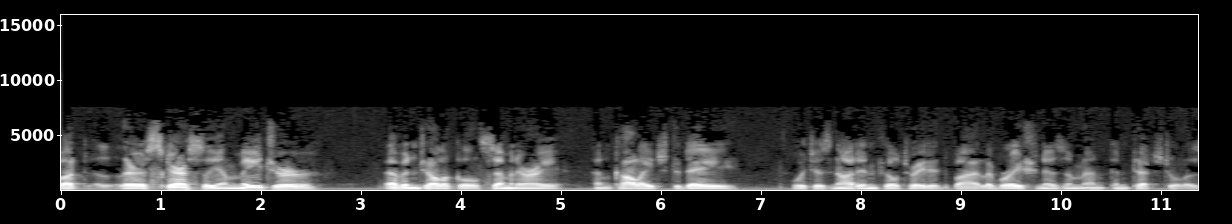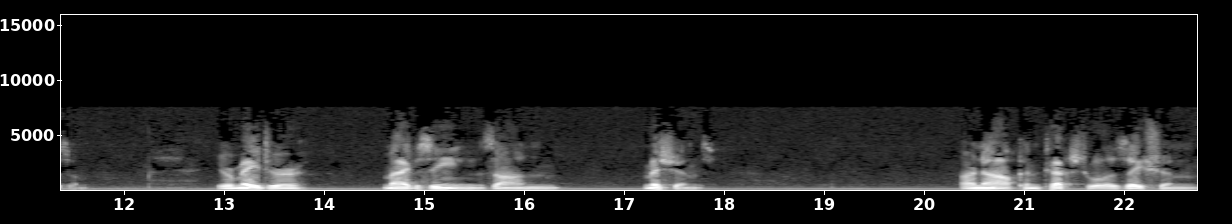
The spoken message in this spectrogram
But there is scarcely a major evangelical seminary and college today which is not infiltrated by liberationism and contextualism your major magazines on missions are now contextualization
